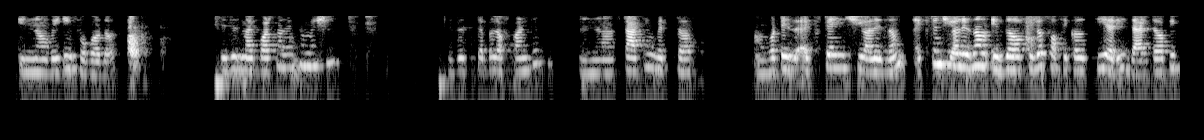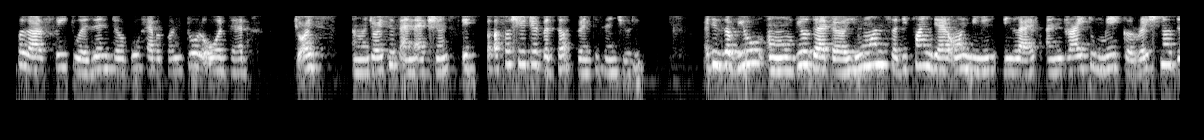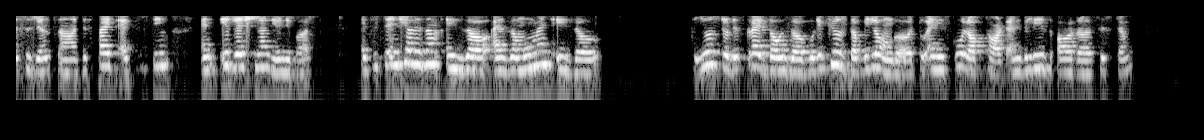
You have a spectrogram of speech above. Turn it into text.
in uh, waiting for Godot. This is my personal information. This is table of content and uh, starting with uh, what is existentialism. Existentialism is the philosophical theory that people are free to agent who have a control over their choice, choices and actions. It associated with the 20th century. It is a view, uh, view that uh, humans uh, define their own meaning in life and try to make uh, rational decisions uh, despite existing an irrational universe. Existentialism is, uh, as a movement, is uh, used to describe those who refuse to belong to any school of thought and beliefs or system.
